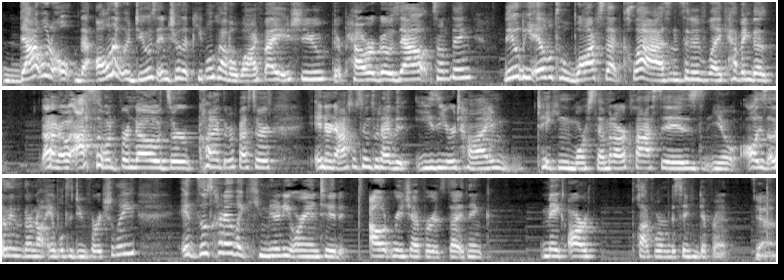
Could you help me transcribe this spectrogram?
That would that all that would do is ensure that people who have a Wi-Fi issue, their power goes out, something, they'll be able to watch that class instead of like having to, I don't know, ask someone for notes or contact the professor. International students would have an easier time taking more seminar classes, you know, all these other things that they're not able to do virtually. It's those kind of like community oriented outreach efforts that I think make our platform distinct and different. Yeah,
